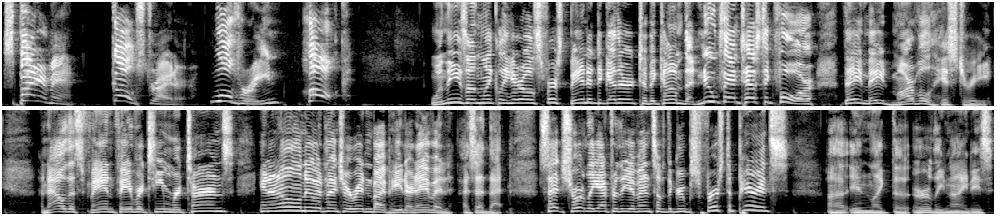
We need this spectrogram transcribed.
Spider-Man, Ghost Rider, Wolverine, Hulk. When these unlikely heroes first banded together to become the new Fantastic Four, they made Marvel history. And now this fan favorite team returns in an all new adventure written by Peter David. I said that. Set shortly after the events of the group's first appearance uh, in like the early 90s.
